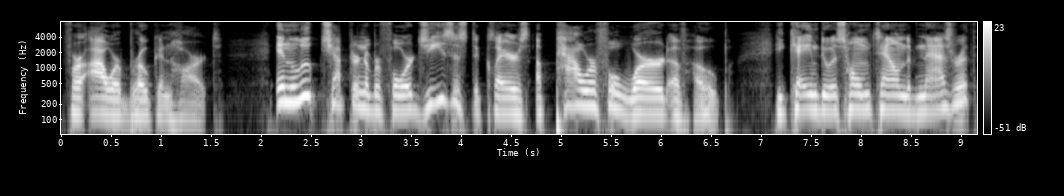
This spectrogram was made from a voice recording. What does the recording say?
for our broken heart. In Luke chapter number four, Jesus declares a powerful word of hope. He came to his hometown of Nazareth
